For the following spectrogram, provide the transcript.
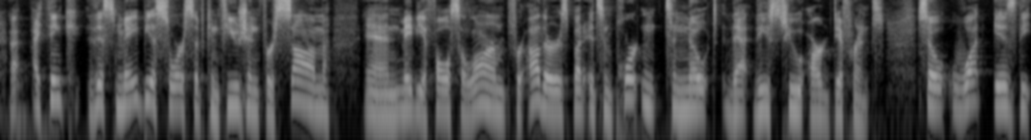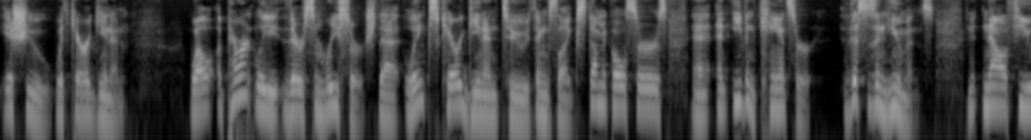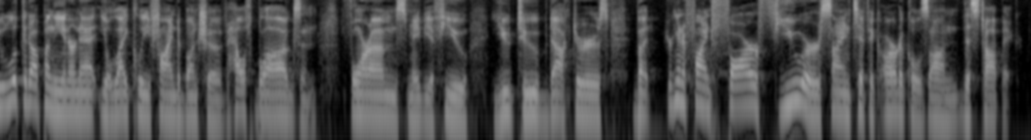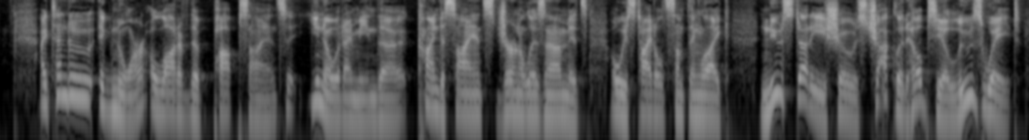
Uh, I think this may be a source of confusion for some and maybe a false alarm for others, but it's important to note that these two are different. So, what is the issue with carrageenan? Well, apparently, there's some research that links carrageenan to things like stomach ulcers and, and even cancer. This is in humans. Now, if you look it up on the internet, you'll likely find a bunch of health blogs and forums, maybe a few YouTube doctors, but you're going to find far fewer scientific articles on this topic. I tend to ignore a lot of the pop science. You know what I mean, the kind of science journalism. It's always titled something like New study shows chocolate helps you lose weight.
